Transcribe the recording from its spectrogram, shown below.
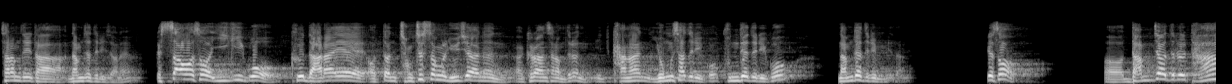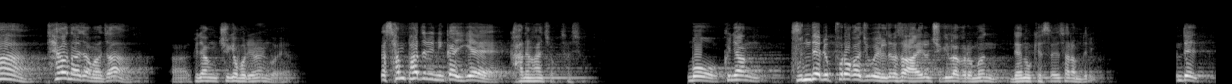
사람들이 다 남자들이잖아요. 그러니까 싸워서 이기고 그 나라의 어떤 정체성을 유지하는 그러한 사람들은 강한 용사들이고 군대들이고 남자들입니다. 그래서 어, 남자들을 다 태어나자마자 어, 그냥 죽여버리라는 거예요. 그러니까 산파들이니까 이게 가능하죠, 사실. 뭐 그냥 군대를 풀어가지고 예를 들어서 아이를 죽이려 그러면 내놓겠어요, 사람들이? 근데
